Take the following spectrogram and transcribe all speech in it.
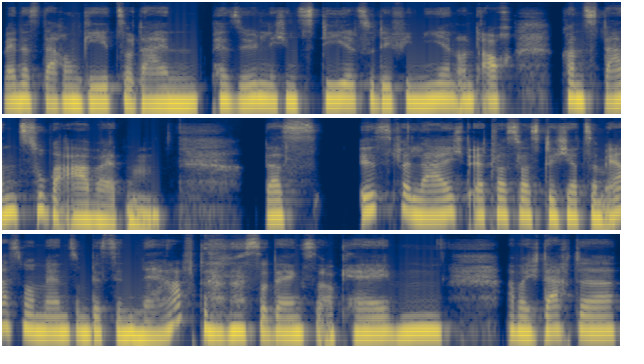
wenn es darum geht, so deinen persönlichen Stil zu definieren und auch konstant zu bearbeiten. Das ist vielleicht etwas, was dich jetzt im ersten Moment so ein bisschen nervt, dass du denkst, okay, hm, aber ich dachte,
